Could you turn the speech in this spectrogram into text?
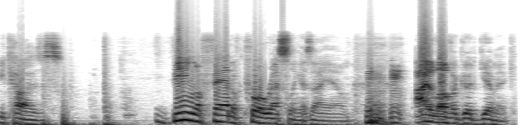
because being a fan of pro wrestling as I am, I love a good gimmick.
